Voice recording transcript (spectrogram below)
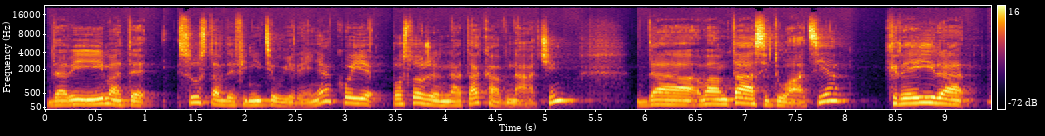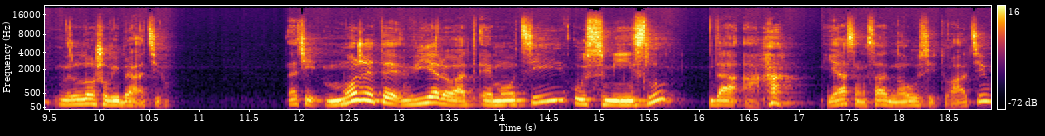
da vi imate sustav definicije uvjerenja koji je posložen na takav način da vam ta situacija kreira lošu vibraciju. Znači, možete vjerovati emociji u smislu da, aha, ja sam sad na ovu situaciju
